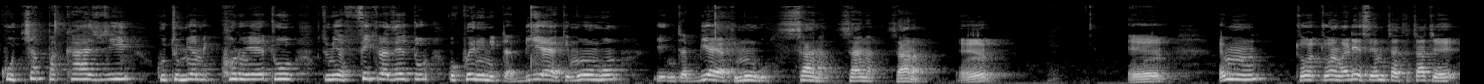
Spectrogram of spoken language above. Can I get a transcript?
kuchapa kazi, kutumia mikono yetu, kutumia fikra zetu, kwa kweli ni tabia ya kimungu, ni tabia ya kimungu sana sana sana. Eh? Eh, em tu, tuangalie sehemu chache chache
